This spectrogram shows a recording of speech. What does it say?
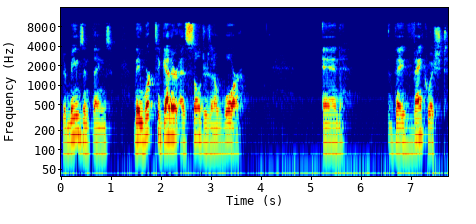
their memes and things, they worked together as soldiers in a war. And they vanquished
